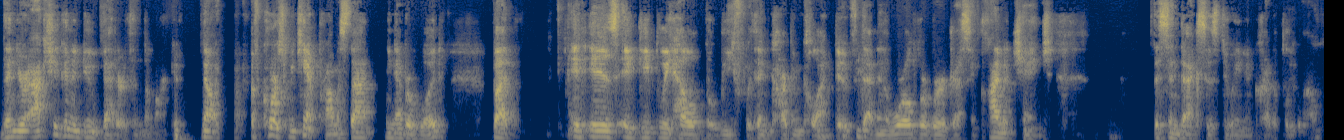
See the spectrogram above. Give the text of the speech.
then you're actually going to do better than the market. Now, of course, we can't promise that, we never would, but it is a deeply held belief within Carbon Collective that in a world where we're addressing climate change, this index is doing incredibly well.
